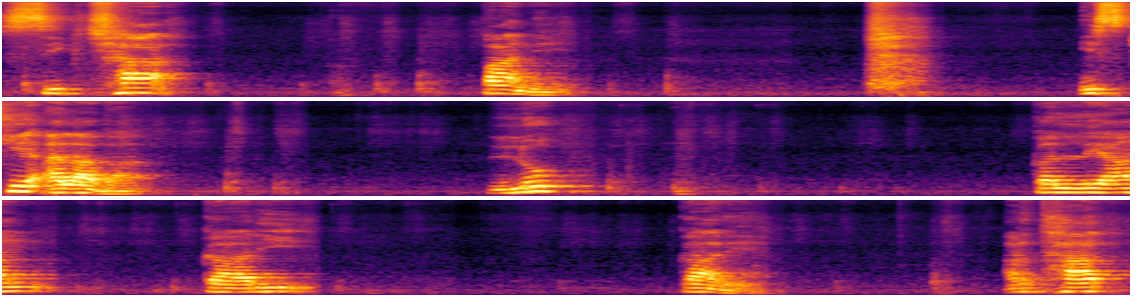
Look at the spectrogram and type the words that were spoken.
शिक्षा पाने, इसके अलावा लोक कल्याणकारी कार्य, अर्थात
